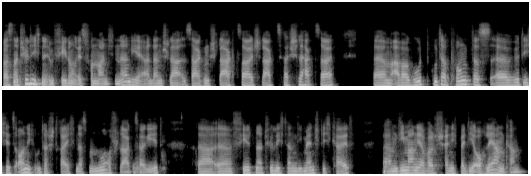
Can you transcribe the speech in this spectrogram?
was natürlich eine Empfehlung ist von manchen, ne? die dann schla sagen Schlagzahl, Schlagzahl, Schlagzahl. Ähm, aber gut, guter Punkt, das äh, würde ich jetzt auch nicht unterstreichen, dass man nur auf Schlagzahl geht. Da äh, fehlt natürlich dann die Menschlichkeit, ähm, die man ja wahrscheinlich bei dir auch lernen kann.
